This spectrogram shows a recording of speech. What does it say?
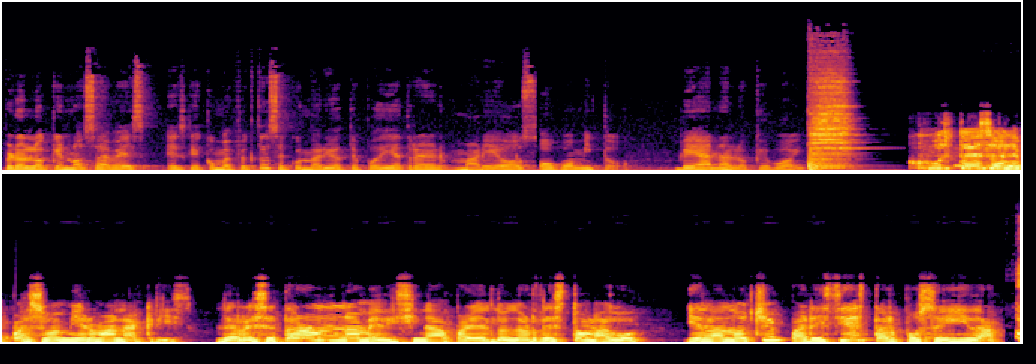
Pero lo que no sabes es que como efecto secundario te podría traer mareos o vómito. Vean a lo que voy. Justo eso le pasó a mi hermana Cris. Le recetaron una medicina para el dolor de estómago y en la noche parecía estar poseída.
